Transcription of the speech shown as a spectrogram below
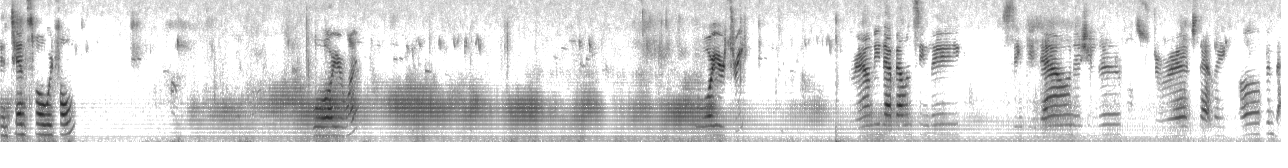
Intense forward fold. Warrior one. Warrior three. Grounding that balancing leg. Sinking down as you lift. Stretch that leg up and back.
